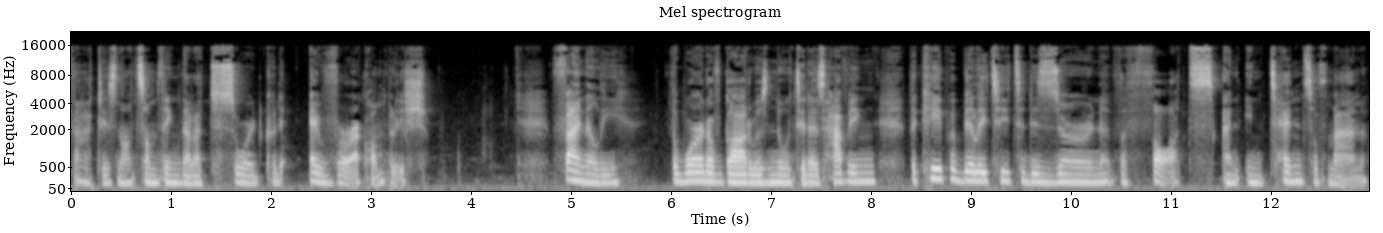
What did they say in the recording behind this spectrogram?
that is not something that a sword could ever accomplish. Finally, the Word of God was noted as having the capability to discern the thoughts and intents of man.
